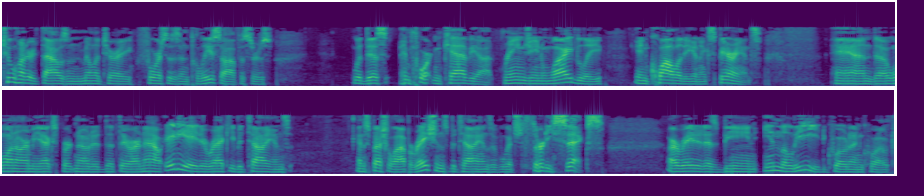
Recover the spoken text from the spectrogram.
200,000 military forces and police officers with this important caveat, ranging widely in quality and experience. And uh, one Army expert noted that there are now 88 Iraqi battalions and special operations battalions, of which 36 are rated as being in the lead, quote unquote,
